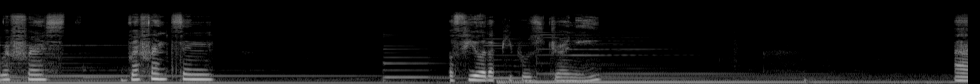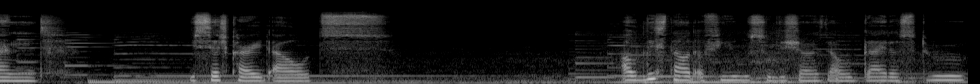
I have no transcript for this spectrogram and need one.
Reference, referencing a few other people's journey and research carried out, I'll list out a few solutions that will guide us through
